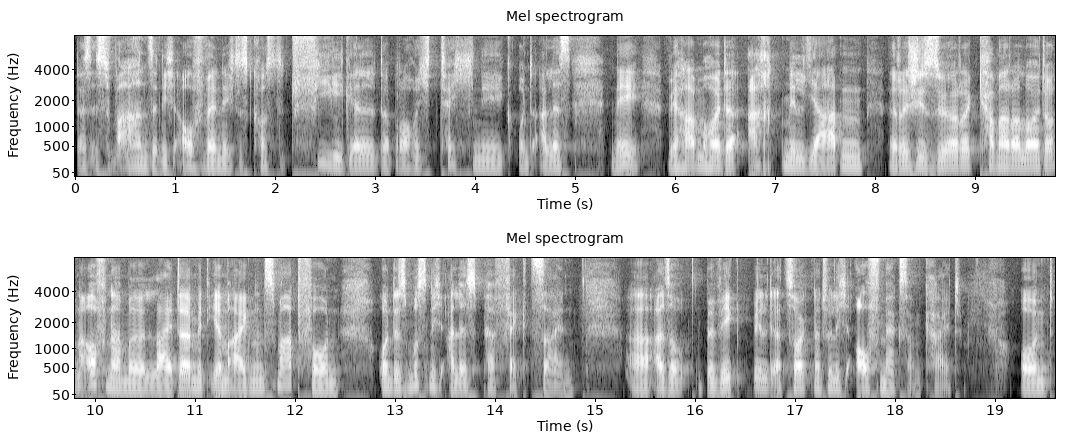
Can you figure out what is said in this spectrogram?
das ist wahnsinnig aufwendig, das kostet viel Geld, da brauche ich Technik und alles. Nee, wir haben heute acht Milliarden Regisseure, Kameraleute und Aufnahmeleiter mit ihrem eigenen Smartphone. Und es muss nicht alles perfekt sein. Äh, also Bewegtbild erzeugt natürlich Aufmerksamkeit. Und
